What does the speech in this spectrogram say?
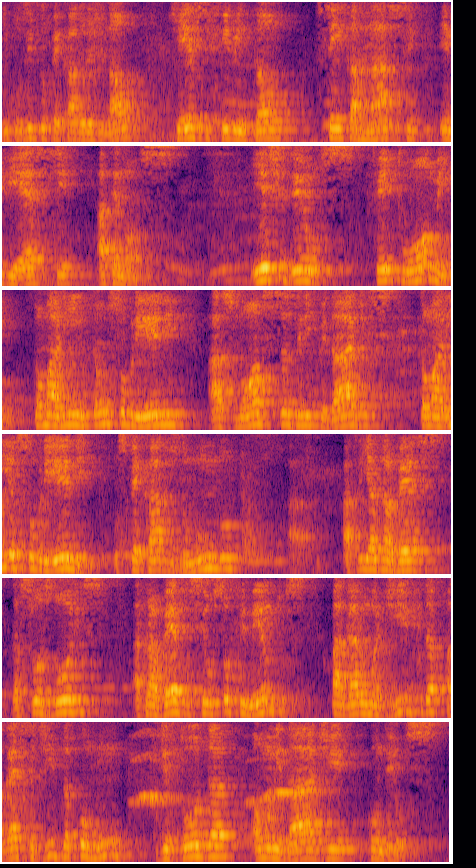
inclusive do pecado original, que esse Filho então se encarnasse e viesse até nós. E este Deus, feito homem, tomaria então sobre ele as nossas iniquidades, tomaria sobre ele os pecados do mundo, e através das suas dores, através dos seus sofrimentos, pagar uma dívida, pagar essa dívida comum de toda a humanidade com Deus.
